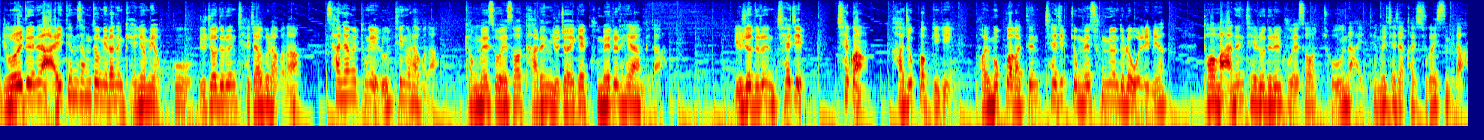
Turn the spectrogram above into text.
뉴월드에는 아이템 상점이라는 개념이 없고 유저들은 제작을 하거나 사냥을 통해 루팅을 하거나 경매소에서 다른 유저에게 구매를 해야 합니다. 유저들은 채집, 채광, 가죽 벗기기, 벌목과 같은 채집 종류의 숙련도를 올리면 더 많은 재료들을 구해서 좋은 아이템을 제작할 수가 있습니다.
